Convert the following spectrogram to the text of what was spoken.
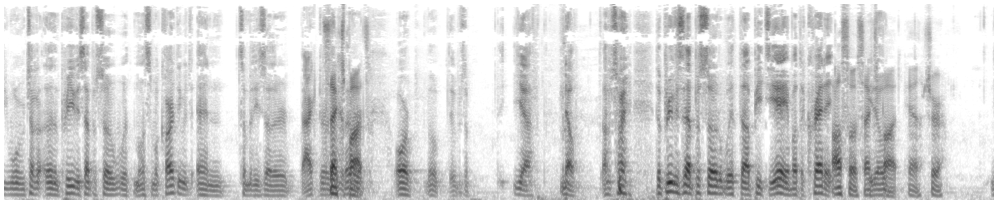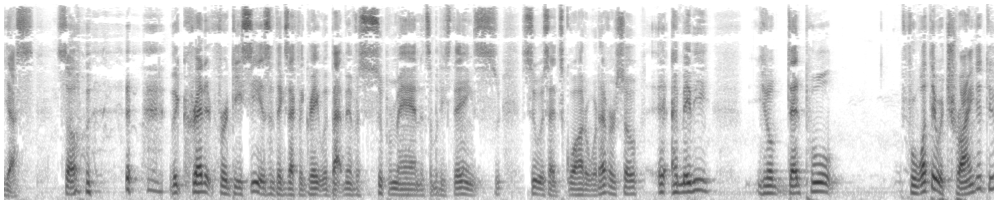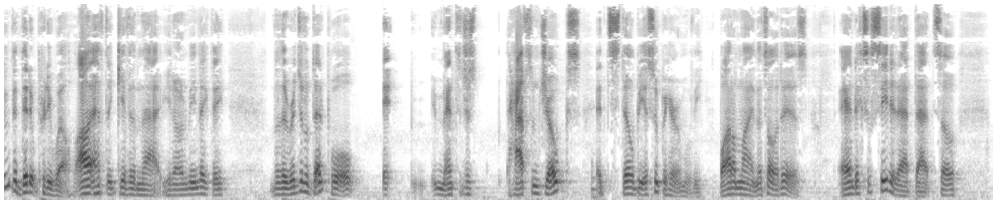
when we were talking in the previous episode with Melissa McCarthy and some of these other actors, Sex or spots. or oh, it was a yeah, no, I'm sorry, the previous episode with uh, PTA about the credit, Also a sex you know, spot. Yeah, sure. Yes. So the credit for DC isn't exactly great with Batman vs Superman and some of these things, Su- Suicide Squad or whatever. So uh, maybe you know Deadpool for what they were trying to do, they did it pretty well. I'll have to give them that. You know what I mean? Like they, the, original Deadpool, meant to just have some jokes and still be a superhero movie. Bottom line, that's all it is, and it succeeded at that. So.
